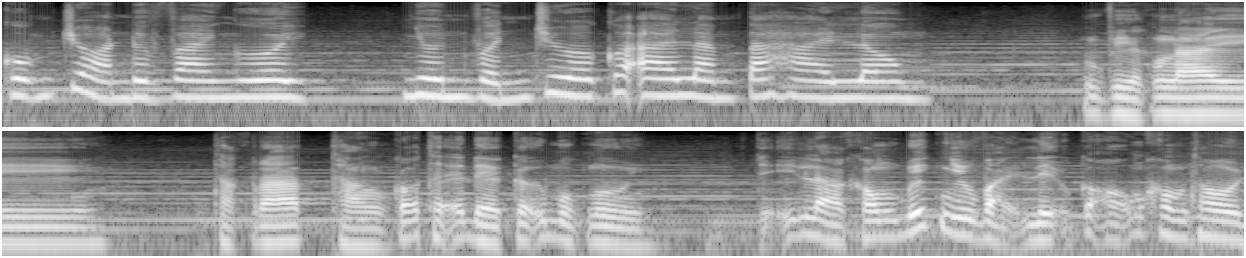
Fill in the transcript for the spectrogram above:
cũng chọn được vài người, nhưng vẫn chưa có ai làm ta hài lòng. Việc này Thật ra thần có thể đề cử một người Chỉ là không biết như vậy liệu có ổn không thôi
